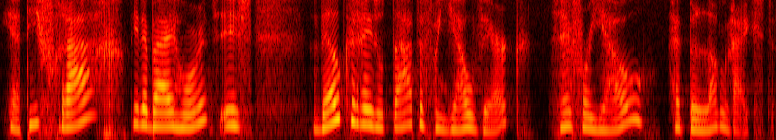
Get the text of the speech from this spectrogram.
ja, die vraag die daarbij hoort, is welke resultaten van jouw werk zijn voor jou het belangrijkste?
